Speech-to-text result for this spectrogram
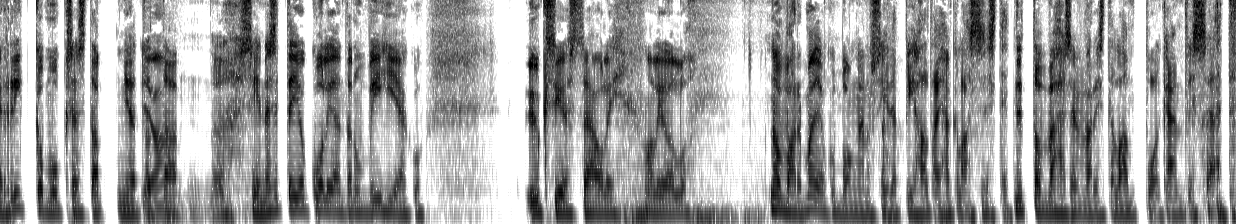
rikkomuksesta. Ja tota, äh, siinä sitten joku oli antanut vihjeä, kun yksiössä oli, oli ollut No varmaan joku bongannut siitä pihalta ihan klassisesti, että nyt on vähän sen väristä lamppua kämpissä, että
